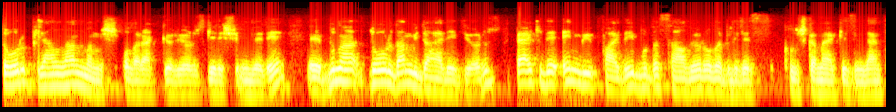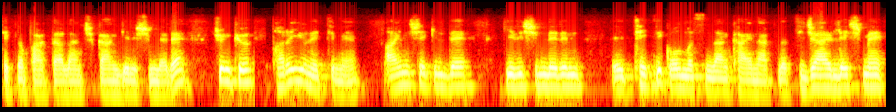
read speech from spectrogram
doğru planlanmamış olarak görüyoruz girişimleri. E, buna doğrudan müdahale ediyoruz. Belki de en büyük faydayı burada sağlıyor olabiliriz kuluçka merkezinden, teknoparklardan çıkan girişimlere. Çünkü para yönetimi, aynı şekilde girişimlerin e, teknik olmasından kaynaklı ticarileşmeye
